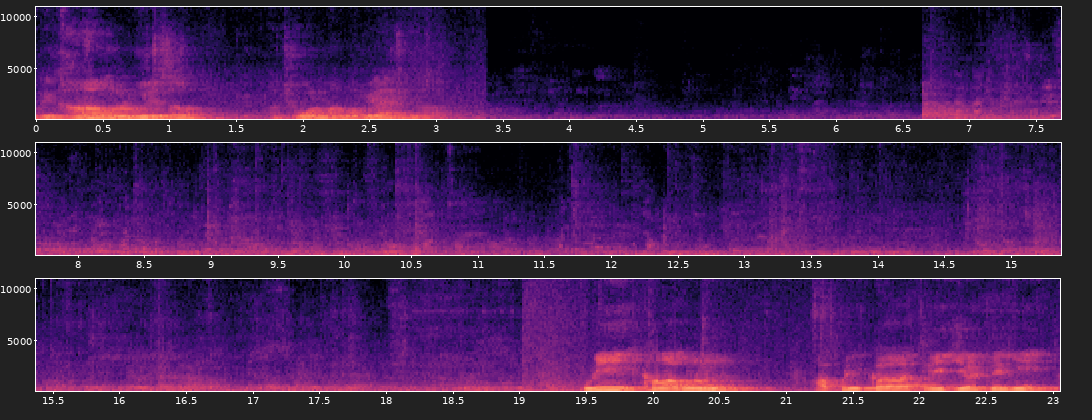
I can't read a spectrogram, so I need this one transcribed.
우리 강화군을 위해서 어, 좋은 방법이 아닌가. 우리 강화군은 아프리카 돼지열병이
